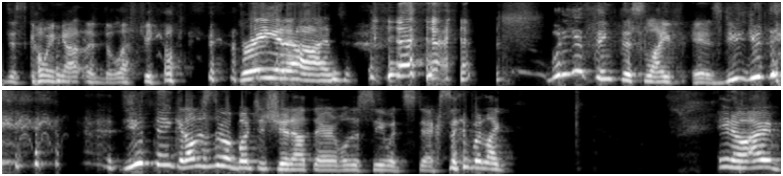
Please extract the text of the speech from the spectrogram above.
just going out into left field. Bring it on. what do you think this life is? Do you, do you think? do you think? And I'll just throw a bunch of shit out there, and we'll just see what sticks. but like, you know, I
